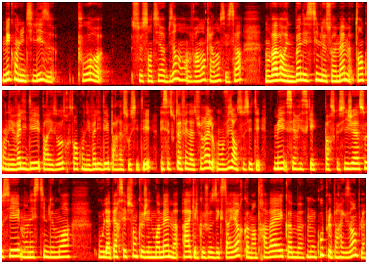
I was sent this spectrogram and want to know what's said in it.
mais qu'on utilise pour se sentir bien. Hein. Vraiment, clairement, c'est ça. On va avoir une bonne estime de soi-même tant qu'on est validé par les autres, tant qu'on est validé par la société. Et c'est tout à fait naturel, on vit en société. Mais c'est risqué, parce que si j'ai associé mon estime de moi ou la perception que j'ai de moi-même à quelque chose d'extérieur, comme un travail, comme mon couple par exemple.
